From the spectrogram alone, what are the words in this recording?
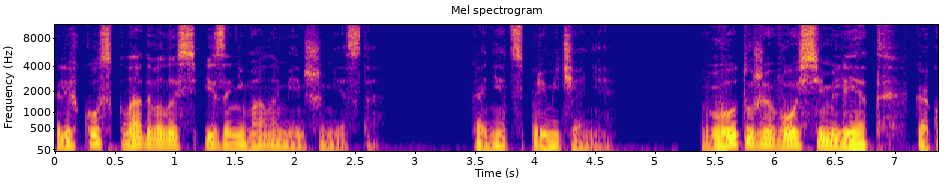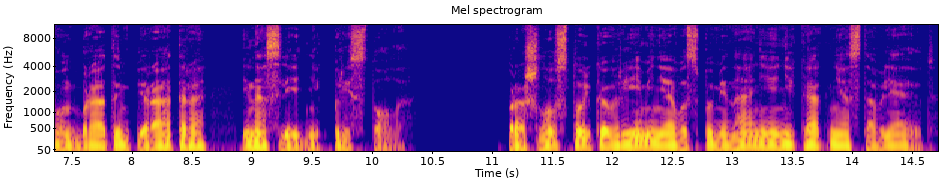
легко складывалась и занимала меньше места. Конец примечания. Вот уже восемь лет, как он брат императора и наследник престола. Прошло столько времени, а воспоминания никак не оставляют.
